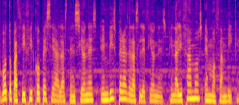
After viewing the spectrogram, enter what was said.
Voto pacífico pese a las tensiones en vísperas de las elecciones. Finalizamos en Mozambique.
